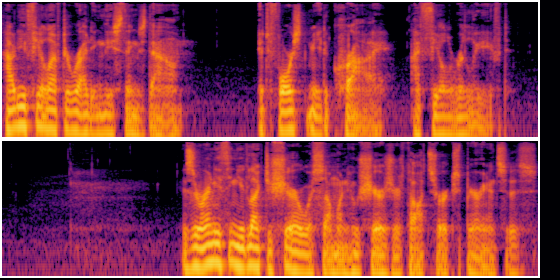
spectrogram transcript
How do you feel after writing these things down? It forced me to cry. I feel relieved. Is there anything you'd like to share with someone who shares your thoughts or experiences?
